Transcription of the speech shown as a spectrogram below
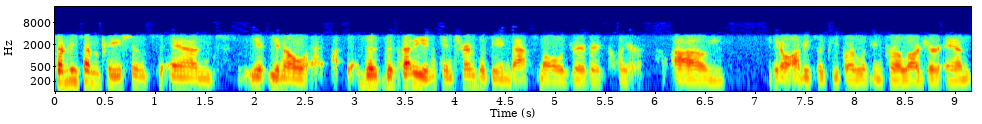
77 patients and you, you know, the study in terms of being that small is very very clear. Um, you know, obviously, people are looking for a larger N,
